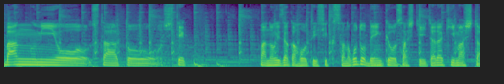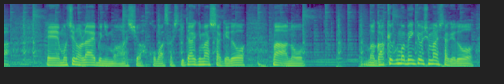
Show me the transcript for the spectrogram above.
番組をスタートして、まあ、乃木坂46さんのことを勉強させていただきました、えーもちろんライブにも足を運ばさせていただきましたけどまああのまあ、楽曲も勉強しましたけど、ま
